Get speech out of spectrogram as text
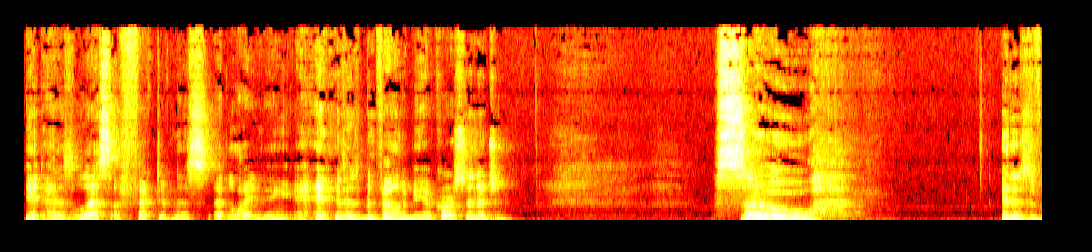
it has less effectiveness at lightening and it has been found to be a carcinogen. So, it is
